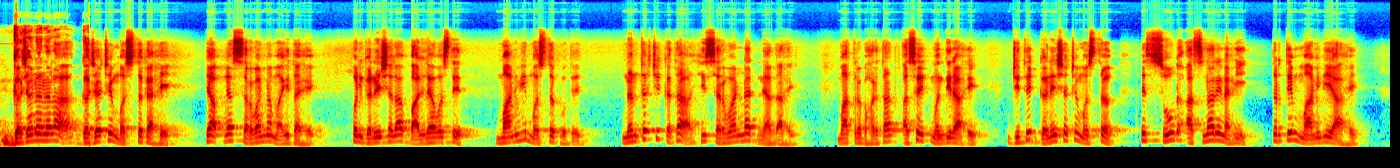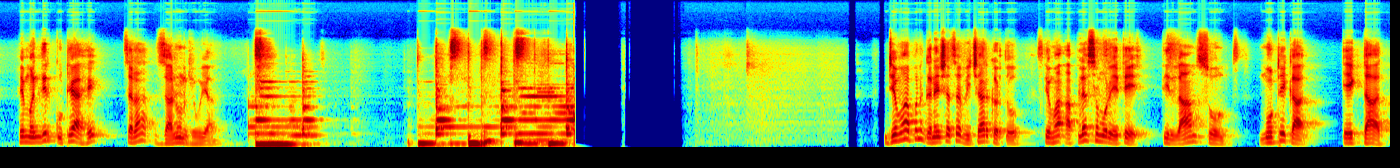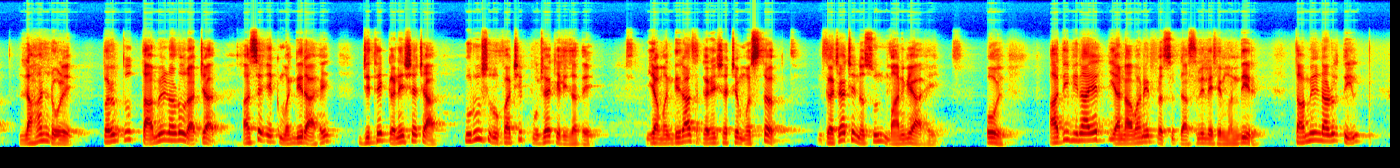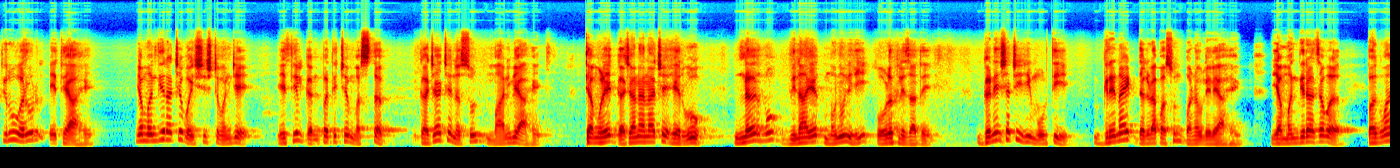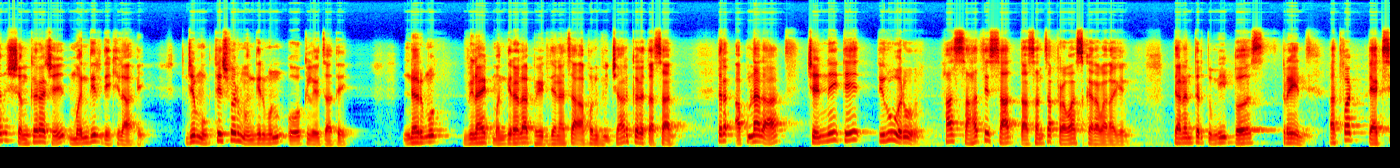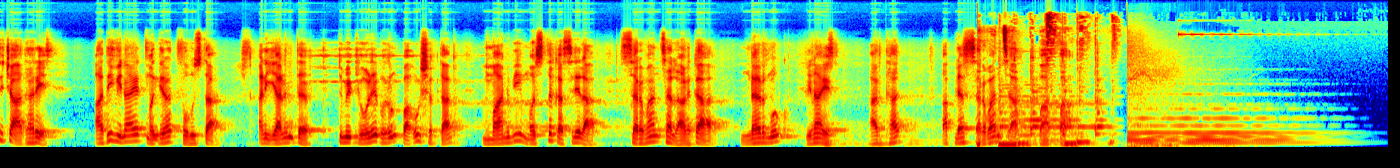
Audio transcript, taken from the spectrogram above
गजाननाला गजाचे मस्तक आहे हे आपल्या सर्वांना माहीत आहे. पण गणेशाला बाल्यावस्थेत मानवी मस्तक होते. नंतरची कथा ही सर्वांना ज्ञात आहे. मात्र भारतात असं एक मंदिर आहे जिथे गणेशाचे मस्तक हे सोड असणारे नाही तर ते मानवीय आहे. हे मंदिर कुठे आहे? चला जाणून घेऊया. जेव्हा आपण गणेशाचा विचार करतो तेव्हा आपल्यासमोर येते ती लांब सोंड मोठे कान एक दात लहान डोळे परंतु तामिळनाडू राज्यात असे एक मंदिर आहे जिथे गणेशाच्या पुरुष रूपाची पूजा केली जाते. या मंदिरात गणेशाचे मस्तक गजाचे नसून मानवी आहे. होय आदिविनायक या नावाने प्रसिद्ध असलेले हे मंदिर तामिळनाडूतील तिरुवरूर येथे आहे. या मंदिराचे वैशिष्ट्य म्हणजे येथील गणपतीचे मस्तक गजाचे नसून मानवी आहे. त्यामुळे गजाननाचे हे रूप नरमुख विनायक म्हणूनही ओळखले जाते. गणेशाची ही मूर्ती ग्रेनाइट दगडापासून बनवलेली आहे. या मंदिराजवळ भगवान शंकराचे मंदिर देखील आहे जे मुक्तेश्वर मंदिर म्हणून ओळखले जाते. नरमुख विनायक मंदिराला भेट देण्याचा आपण विचार करत असाल तर आपणाला चेन्नई ते तिरुवरूर हा सहा ते सात तासांचा प्रवास करावा लागेल. त्यानंतर तुम्ही बस ट्रेन अथवा टॅक्सीच्या आधारे आदिविनायक मंदिरात पोहोचता आणि यानंतर तुम्ही डोळे भरून पाहू शकता मानवी मस्तक असलेला सर्वांचा लाडका नरमुख विनायक. अर्थात आपल्या सर्वांचा बाप्पा.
